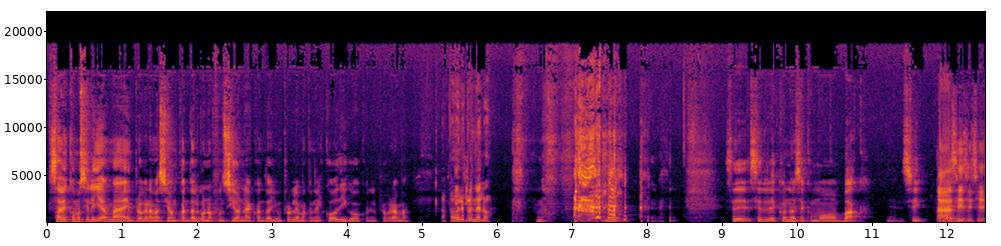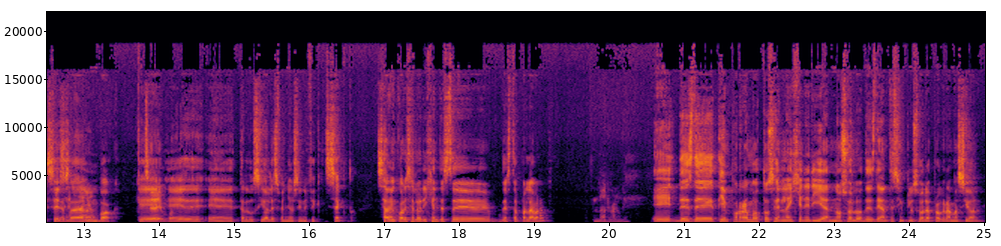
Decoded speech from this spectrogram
¿Saben cómo se le llama en programación cuando algo no funciona, cuando hay un problema con el código o con el programa? Apágale, préndelo. no. no. Se, se, le conoce como bug, ¿sí? Ah, eh, sí, sí, sí, sí. sí o sea, hay un bug que Sí, hay un bug. eh, eh, traducido al español significa insecto. ¿Saben cuál es el origen de, este, de esta palabra? Not really. Eh, desde tiempos remotos en la ingeniería, no solo desde antes incluso de la programación,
